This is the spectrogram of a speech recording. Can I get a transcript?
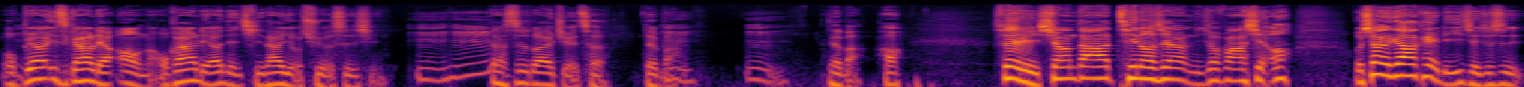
我不要一直跟他聊懊恼，我跟他聊一点其他有趣的事情。嗯哼，但是都在决策，对吧？嗯，嗯，对吧？好。所以希望大家听到这样，你就发现哦，我希望大家可以理解，就是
